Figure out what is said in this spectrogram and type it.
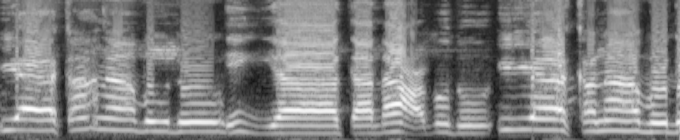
إياك نعبد. إياك نعبد. إياك نعبد.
